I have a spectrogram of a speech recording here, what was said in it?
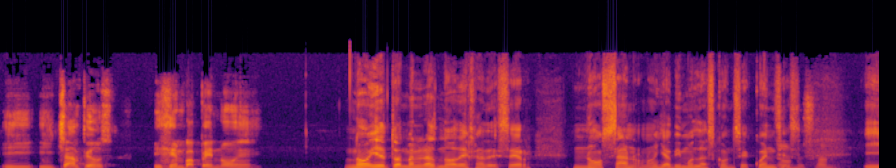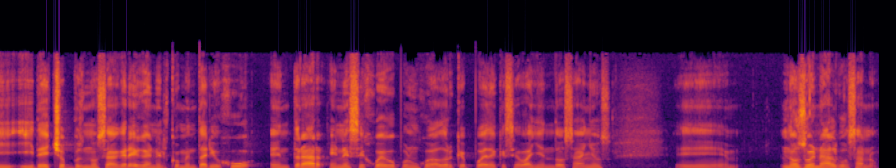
y, Champions, y Mbappé no, ¿eh? No, y de todas maneras no deja de ser no sano, ¿no? Ya vimos las consecuencias. Y, y, de hecho, pues nos agrega en el comentario, Ju, entrar en ese juego por un jugador que puede que se vaya en dos años, eh, no suena algo sano.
